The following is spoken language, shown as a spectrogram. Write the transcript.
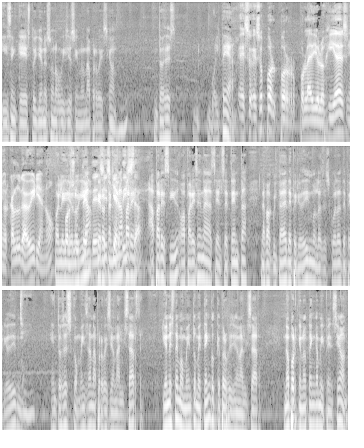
y dicen que esto ya no es un oficio, sino una profesión. Entonces, voltea. Eso, eso por, por, por la ideología del señor Carlos Gaviria, ¿no? Por la Por ideología, pero también apare- ha aparecido, o aparecen hacia el 70 las facultades de periodismo, las escuelas de periodismo. Entonces comienzan a profesionalizarse. Yo en este momento me tengo que profesionalizar, no porque no tenga mi pensión,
